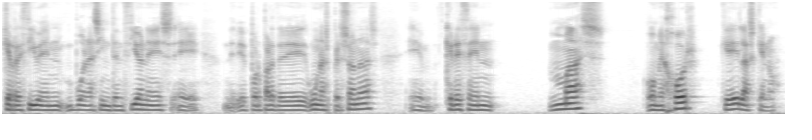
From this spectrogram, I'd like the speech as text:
que reciben buenas intenciones por parte de unas personas crecen más o mejor que las que no.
